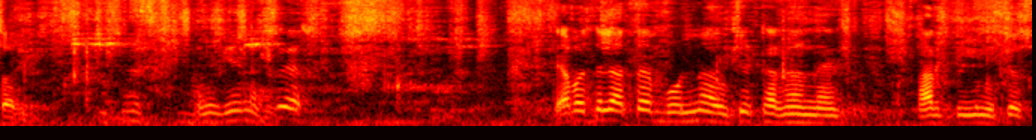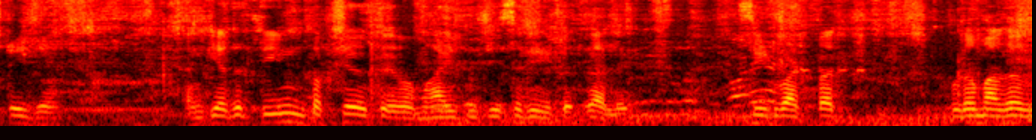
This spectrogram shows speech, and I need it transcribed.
सॉरी त्याबद्दल आता बोलणं उचित ठरणार नाही. फार प्रीमेच्युअर स्टेज आहे. आणखी आता तीन पक्ष महायुतीचे सगळे एकत्र आले. सीट वाटपात पुढं मागं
